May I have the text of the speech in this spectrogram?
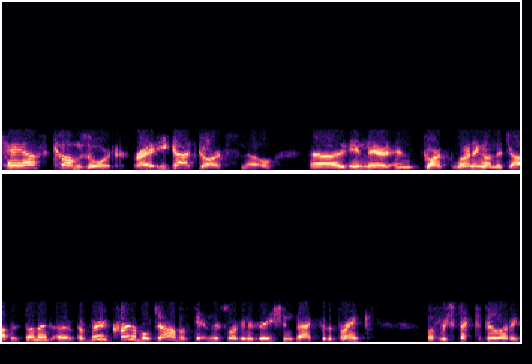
chaos comes order, right? He got Garth Snow uh, in there, and Garth, learning on the job, has done a, a, very credible job of getting this organization back to the brink of respectability,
